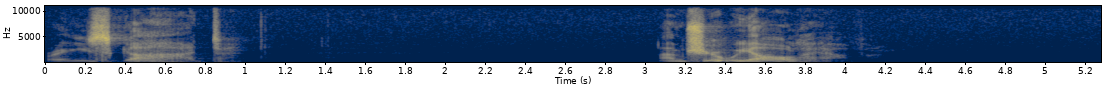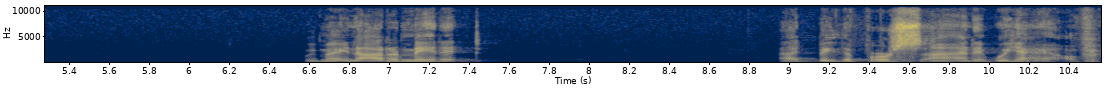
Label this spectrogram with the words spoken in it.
Praise God. I'm sure we all have. We may not admit it. That'd be the first sign that we have.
